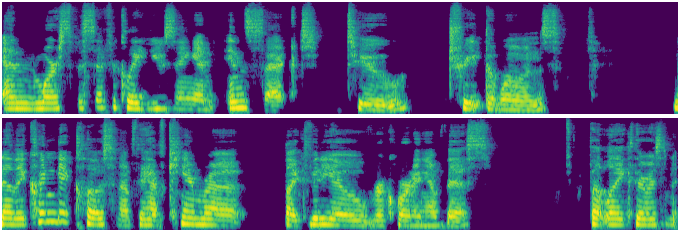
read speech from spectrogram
and more specifically using an insect to treat the wounds. Now they couldn't get close enough. They have camera, like video recording of this. But like there was an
